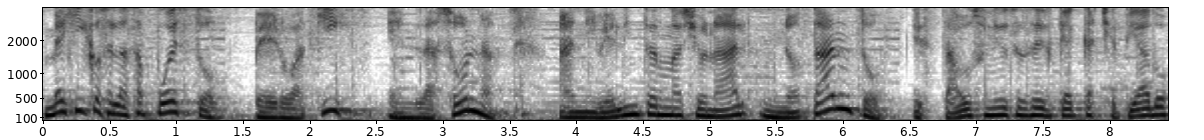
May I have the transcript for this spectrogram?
México se las ha puesto, pero aquí, en la zona a nivel internacional, no tanto. Estados Unidos es el que ha cacheteado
